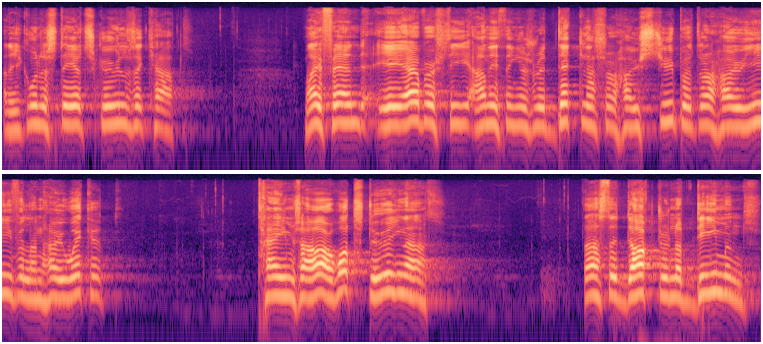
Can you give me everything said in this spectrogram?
And he's going to stay at school as a cat. My friend, you ever see anything as ridiculous or how stupid or how evil and how wicked? Times are. What's doing that? That's the doctrine of demons.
